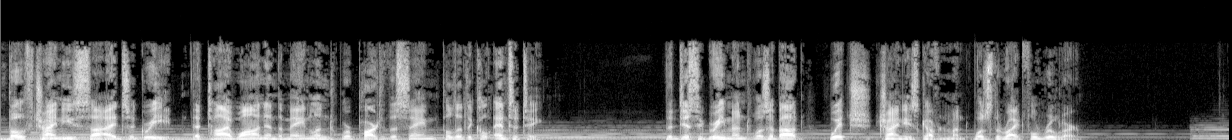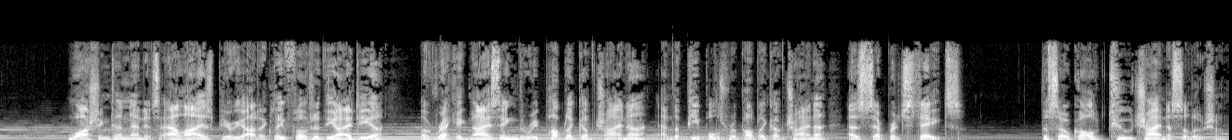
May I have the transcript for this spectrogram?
Both Chinese sides agreed that Taiwan and the mainland were part of the same political entity. The disagreement was about which Chinese government was the rightful ruler. Washington and its allies periodically floated the idea of recognizing the Republic of China and the People's Republic of China as separate states, the so-called Two China solution.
